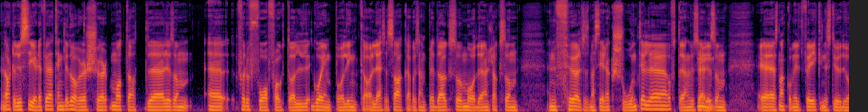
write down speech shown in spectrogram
Men det er artig du sier det, for jeg har tenkt litt over det sjøl. Eh, liksom, eh, for å få folk til å gå inn på linker og lese saker eksempel, i dag, så må det en slags sånn en følelsesmessig reaksjon til det ofte. Du ser Mm. liksom, jeg snakka om det litt før jeg gikk inn i studio,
